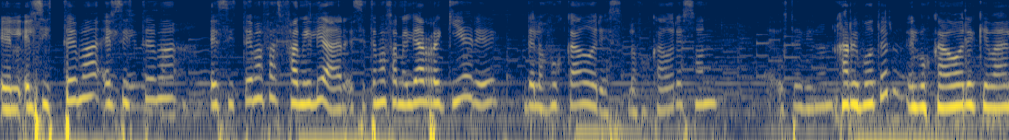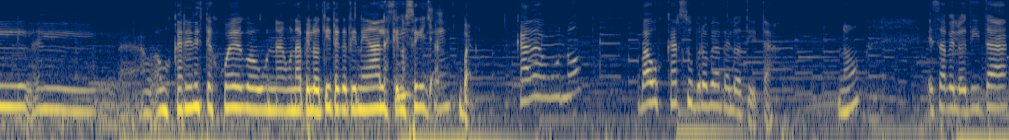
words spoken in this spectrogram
El, el sistema, el sistema, el sistema fa- familiar, el sistema familiar requiere de los buscadores. Los buscadores son, eh, ¿ustedes vieron Harry Potter? El buscador el que va el- a buscar en este juego una, una pelotita que tiene alas, que no sé qué sí. Bueno, cada uno va a buscar su propia pelotita, ¿no? Esa pelotita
